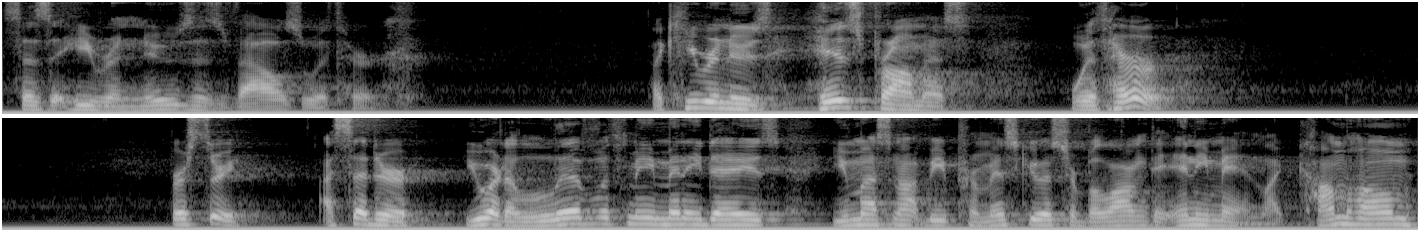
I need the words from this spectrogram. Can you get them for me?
says that he renews his vows with her. Like he renews his promise with her. Verse 3 I said to her, You are to live with me many days. You must not be promiscuous or belong to any man. Like, come home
